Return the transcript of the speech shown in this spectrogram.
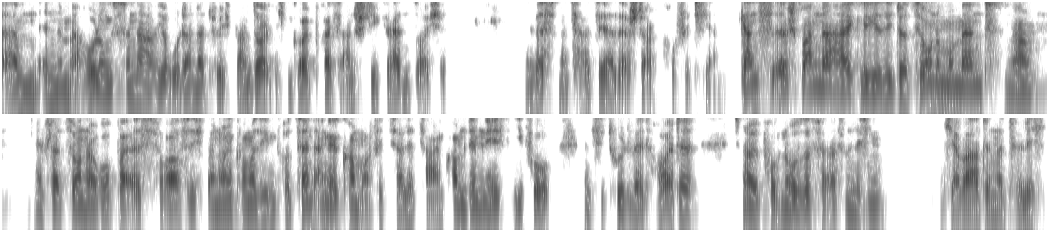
Ähm, in einem Erholungsszenario oder natürlich beim deutlichen Goldpreisanstieg werden solche Investments halt sehr, sehr stark profitieren. Ganz äh, spannende, heiklige Situation im Moment. Ne? Inflation in Europa ist voraussichtlich bei 9,7 Prozent angekommen. Offizielle Zahlen kommen demnächst. IFO-Institut wird heute die neue Prognose veröffentlichen. Ich erwarte natürlich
